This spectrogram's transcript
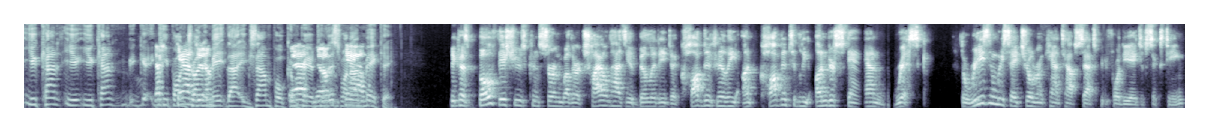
you can't you you can't keep on can, trying Jim. to make that example compared Yeah, no, to this you one I'm making. because both issues concern whether a child has the ability to cognitively un- cognitively understand risk. The reason we say children can't have sex before the age of 16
